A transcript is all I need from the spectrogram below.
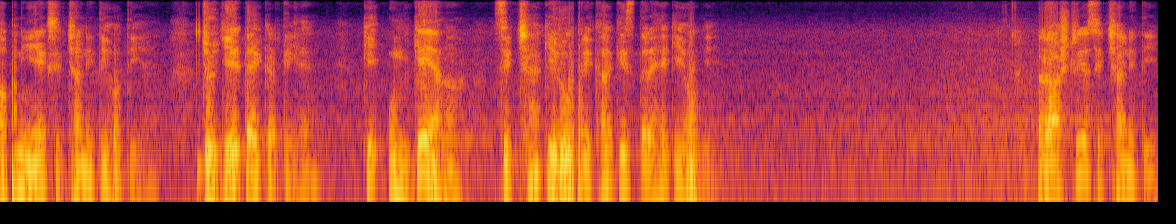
अपनी एक शिक्षा नीति होती है, जो ये तय करती है कि उनके यहाँ शिक्षा की रूपरेखा किस तरह की होगी। राष्ट्रीय शिक्षा नीति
